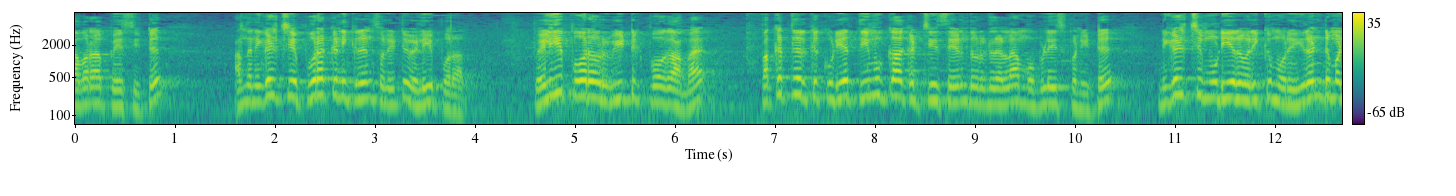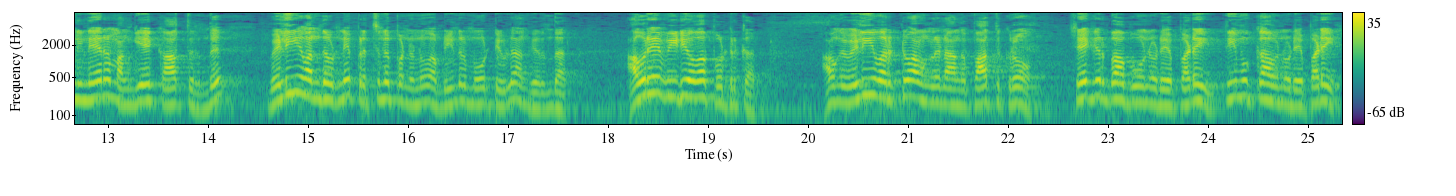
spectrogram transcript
தவறாக பேசிட்டு அந்த நிகழ்ச்சியை புறக்கணிக்கிறேன்னு சொல்லிட்டு வெளியே போறார். வெளியே போற ஒரு வீட்டுக்கு போகாம பக்கத்தில் இருக்கக்கூடிய திமுக கட்சியை சேர்ந்தவர்கள் எல்லாம் மொபிலைஸ் பண்ணிட்டு நிகழ்ச்சி முடியிற வரைக்கும் ஒரு இரண்டு மணி நேரம் அங்கேயே காத்திருந்து வெளியே வந்த உடனே பிரச்சனை பண்ணணும் அப்படின்ற மோட்டிவ்ல அங்க இருந்தார். அவரே வீடியோவா போட்டிருக்கார். அவங்க வெளியே வரட்டும் அவங்கள நாங்க பாத்துக்கிறோம் சேகர் பாபுவனுடைய படை திமுகவினுடைய படை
